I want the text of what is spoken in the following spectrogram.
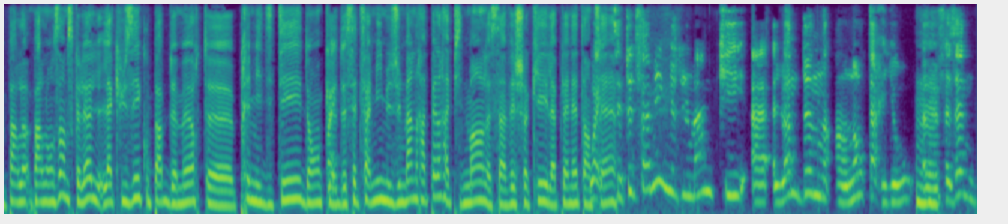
parlons-en, parce que là, l'accusé coupable de meurtre euh, prémédité, donc Ouais. euh, de cette famille musulmane. Rappelle rapidement, là, ça avait choqué la planète Ouais, entière. c'est une famille musulmane qui, à London, en Ontario, euh, faisait une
